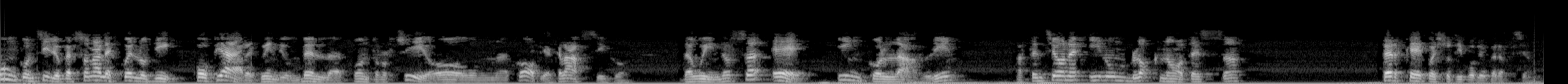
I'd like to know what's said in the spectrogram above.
un consiglio personale è quello di copiare, quindi un bel CTRL-C o un copia classico da Windows e incollarli, attenzione, in un block notice perché questo tipo di operazione?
